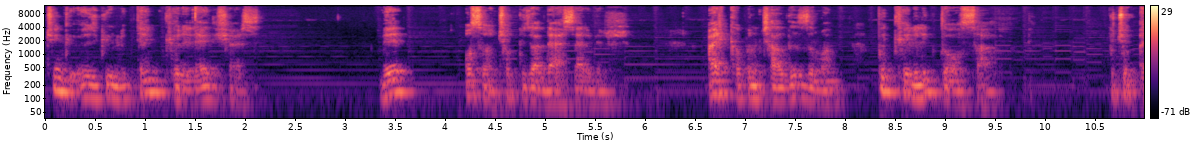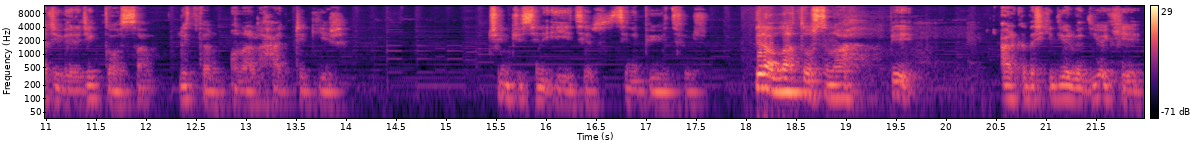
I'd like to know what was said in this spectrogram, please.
Çünkü özgürlükten köleliğe düşersin. Ve o sana çok güzel dersler verir. Aşk kapını çaldığı zaman bu kölelik de olsa, bu çok acı verecek de olsa lütfen ona rahatça gir. Çünkü seni eğitir, seni büyütür. Bir Allah dostuna bir arkadaş gidiyor ve diyor ki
